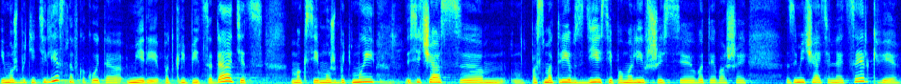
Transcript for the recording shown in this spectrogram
и, может быть, и телесно в какой-то мере подкрепиться, да, отец Максим? Может быть, мы сейчас, эм, посмотрев здесь и помолившись э, в этой вашей замечательной церкви,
